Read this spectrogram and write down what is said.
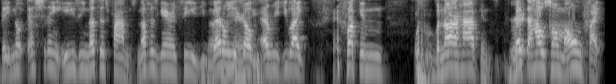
they know that shit ain't easy. Nothing's promised. Nothing's guaranteed. You bet on yourself guaranteed. every. You like fucking what's Bernard Hopkins. Right. Bet the house on my own fight.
